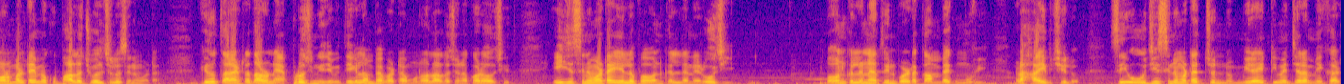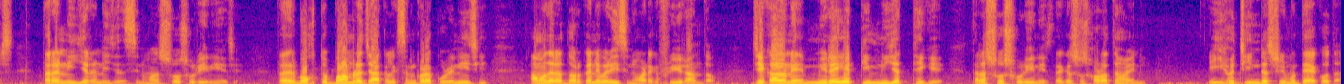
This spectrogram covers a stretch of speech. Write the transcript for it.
নর্মাল টাইমে খুব ভালো চলছিল সিনেমাটা। কিন্তু তার একটা দারুণ অ্যাপ্রোচ নিয়েছে আমি দেখলাম ব্যাপারটা, মনে হলো আলোচনা করা উচিত। এই যে সিনেমাটা এলো পবন কল্যাণের ওজি পবন কল্যাণ এতদিন পর একটা কামব্যাক মুভি একটা হাইপ ছিল। সেই ওজি সিনেমাটার জন্য মিরাই টিমের যারা মেকার্স তারা নিজেরা নিজেদের সিনেমার শো সরিয়ে নিয়েছে। তাদের বক্তব্য আমরা যা কালেকশন করা করে নিয়েছি, আমাদের আর দরকার নেই এবার এই সিনেমাটাকে ফ্রি রান দাও। যে কারণে মিরাইয়ের টিম নিজের থেকে তারা শো সরিয়ে নিয়েছে তাকে শো সরাতে হয়নি। এই হচ্ছে ইন্ডাস্ট্রির মধ্যে একতা।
